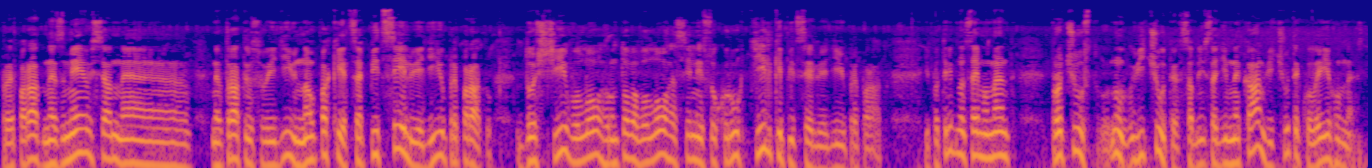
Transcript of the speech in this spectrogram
Препарат не змився, не, не втратив свою дію. Навпаки, це підсилює дію препарату. Дощі, волога, ґрунтова волога, сильний сокорух тільки підсилює дію препарату. І потрібно цей момент прочувствувати, ну, відчути садівникам, відчути, коли його внести.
